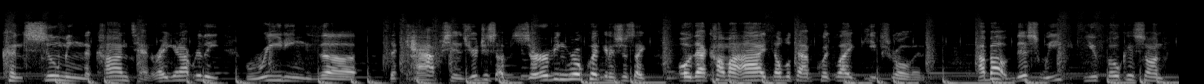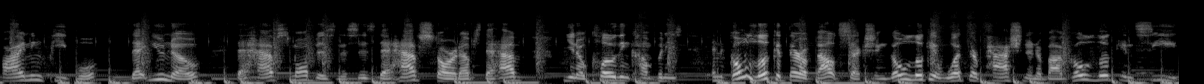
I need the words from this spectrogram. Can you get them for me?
consuming the content right? You're not really reading the the captions. You're just observing real quick and it's just like oh that caught my eye double tap quick like keep scrolling. How about this week you focus on finding people that you know that have small businesses, that have startups, that have, you know, clothing companies, and go look at their about section. Go look at what they're passionate about. Go look and see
